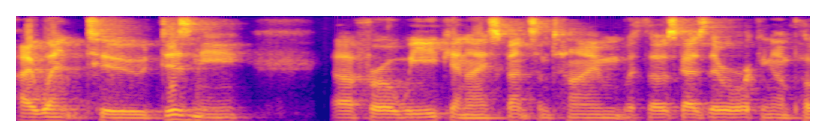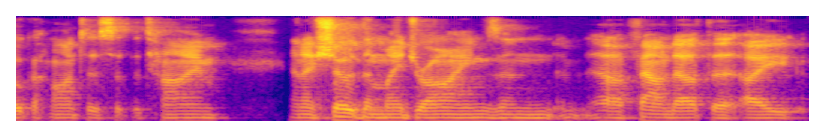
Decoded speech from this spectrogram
I went to Disney uh, for a week and I spent some time with those guys. They were working on Pocahontas at the time. And I showed them my drawings and uh, found out that I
